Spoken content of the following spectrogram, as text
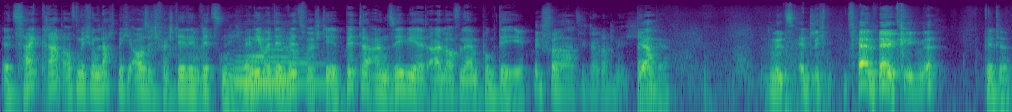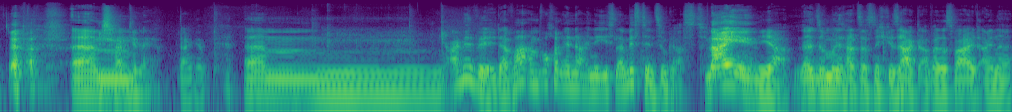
Er zeigt gerade auf mich und lacht mich aus. Ich verstehe den Witz nicht. Wenn jemand den Witz versteht, bitte an sebi.isleoflamp.de. Ich verrate ihn dann noch nicht. Danke. Ja, du willst endlich Fernmail kriegen, ne? Bitte. ähm, Ich schreibe dir nachher. Danke. Ähm, Anne Will, da war am Wochenende eine Islamistin zu Gast. Nein! Ja, zumindest hat sie das nicht gesagt, aber das war halt eine,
